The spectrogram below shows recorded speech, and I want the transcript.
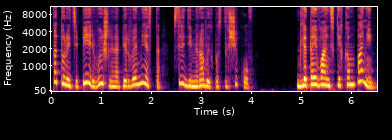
которые теперь вышли на первое место среди мировых поставщиков. Для тайваньских компаний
